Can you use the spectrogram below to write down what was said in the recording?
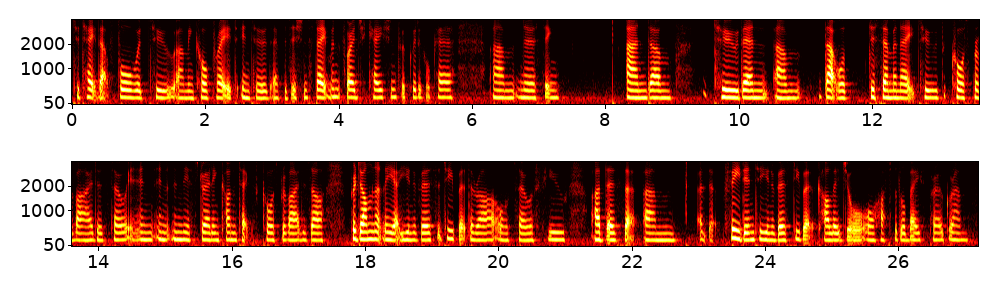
to take that forward to um, incorporate it into their position statement for education for critical care um, nursing and um, to then um, that will disseminate to the course providers. So in, in, in the Australian context, course providers are predominantly at university, but there are also a few others that um, feed into university, but college or, or hospital-based programs.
